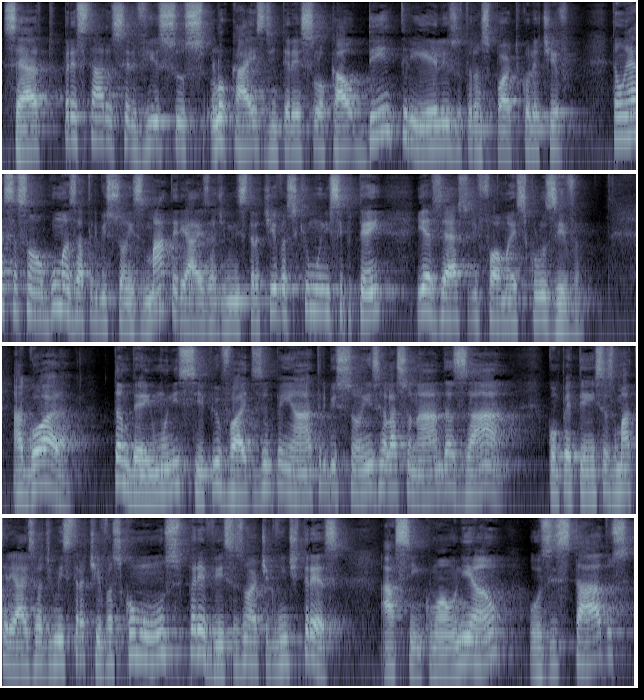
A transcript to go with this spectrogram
certo? Prestar os serviços locais de interesse local, dentre eles o transporte coletivo então, essas são algumas atribuições materiais administrativas que o município tem e exerce de forma exclusiva. Agora, também o município vai desempenhar atribuições relacionadas a competências materiais administrativas comuns previstas no artigo 23. Assim como a União, os estados,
